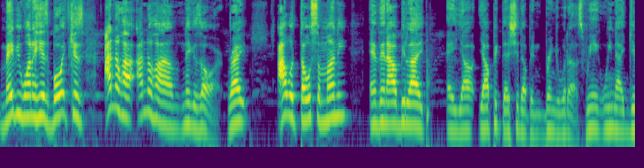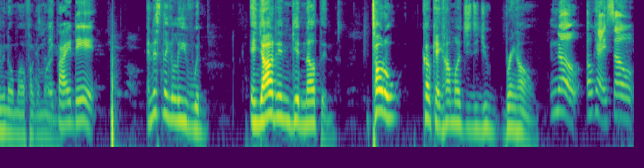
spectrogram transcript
maybe one of his boys, because I know how I know how niggas are, right? I would throw some money, and then I would be like, "Hey, y'all, y'all pick that shit up and bring it with us. We ain't, we not giving no motherfucking money." They probably did. And this nigga leave with, and y'all didn't get nothing. Total cupcake. How much did you bring home? No. Okay. So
